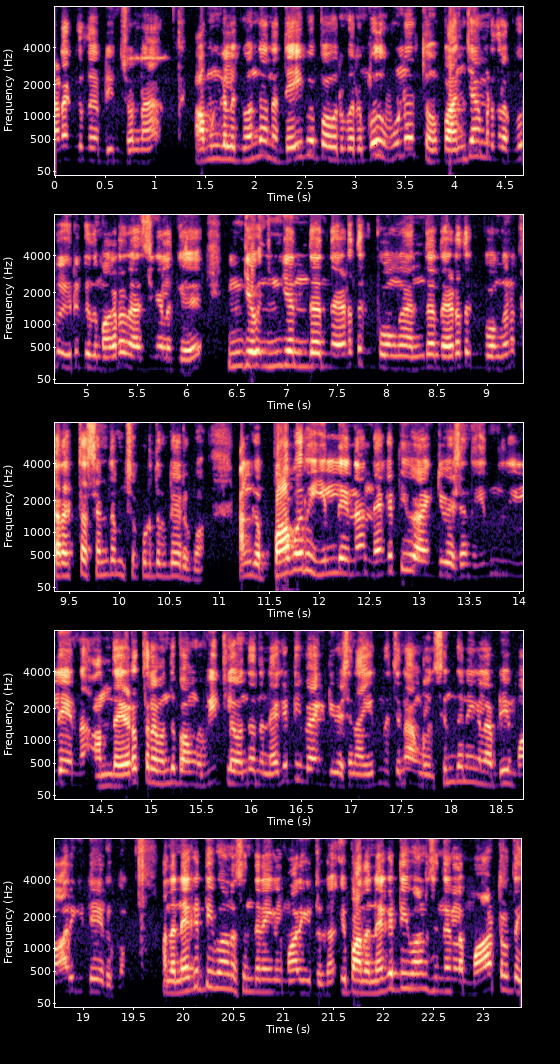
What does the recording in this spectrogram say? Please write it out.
நடக்குது அப்படின்னு சொன்னால் அவங்களுக்கு வந்து அந்த தெய்வ பவர் வரும்போது உணர்த்தும். இப்போ அஞ்சாம் இடத்துல குரு இருக்குது மகர ராசிகளுக்கு. இங்கே இங்கே இந்த இந்த இடத்துக்கு போங்க இந்த இந்த இடத்துக்கு போங்கன்னு கரெக்டாக சென்டென்ஸ் கொடுத்துக்கிட்டே இருக்கும். அங்கே பவர் இல்லைன்னா நெகட்டிவ் ஆக்டிவேஷன் இருந்து இல்லைன்னா அந்த இடத்துல வந்து இப்போ அவங்க வீட்டில் வந்து அந்த நெகட்டிவ் ஆக்டிவேஷன் இருந்துச்சுன்னா அவங்களுக்கு சிந்தனைகள் அப்படியே மாறிக்கிட்டே இருக்கும். அந்த நெகட்டிவான சிந்தனைகள் மாறிக்கிட்டு இருக்கும். இப்போ அந்த நெகட்டிவான சிந்தனைகளை மாற்றத்தை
